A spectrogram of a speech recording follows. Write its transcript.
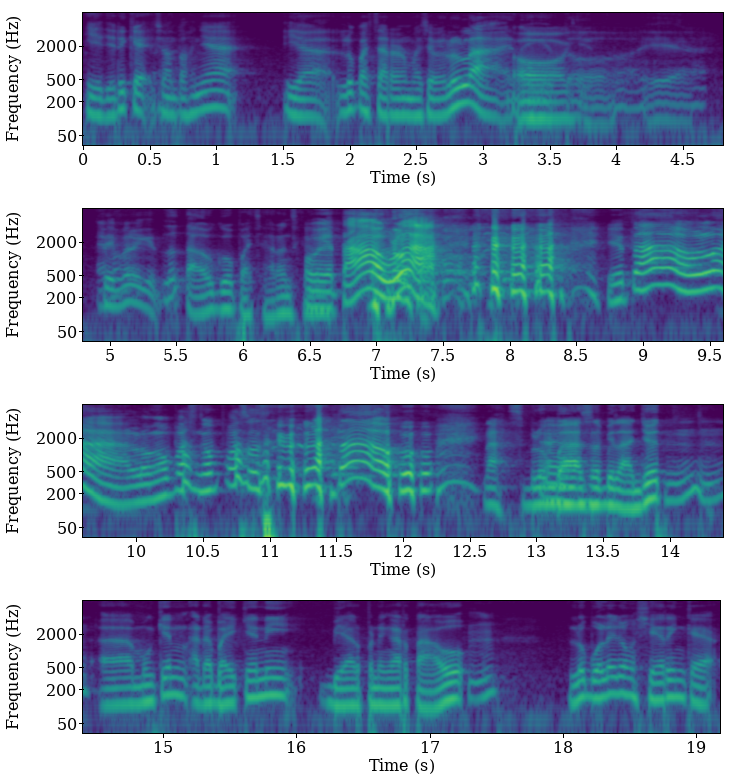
Iya jadi kayak contohnya ya lu pacaran sama cewek lu lah itu Oh, gitu. gitu. Iya. Simpel gitu. Lu tahu gue pacaran Oh sekarang? ya tahu lah. ya tahu lah. Lo ngepost ngepost masa gue nggak tahu. Nah sebelum bahas lebih lanjut, Mhm. eh, mungkin ada baiknya nih biar pendengar tahu, Mhm. Lu boleh dong sharing kayak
